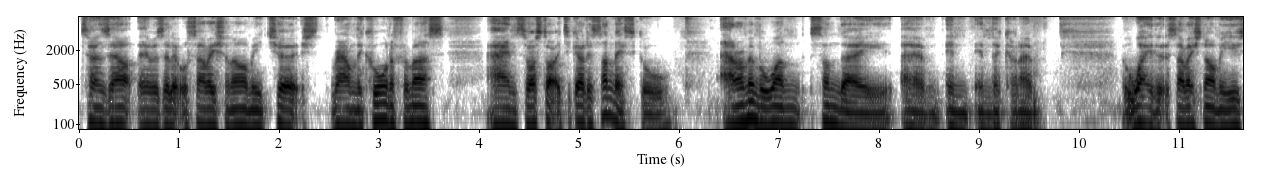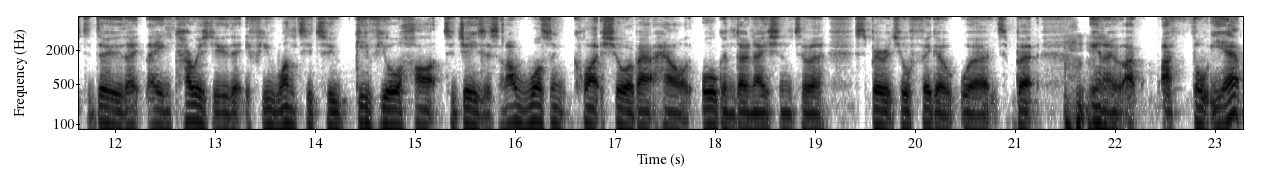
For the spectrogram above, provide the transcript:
turns out there was a little Salvation Army church round the corner from us. And so I started to go to Sunday school. And I remember one Sunday um, in, in the kind of way that the Salvation Army used to do, they, they encouraged you that if you wanted to give your heart to Jesus, and I wasn't quite sure about how organ donation to a spiritual figure worked, but you know, I, I thought, yeah,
